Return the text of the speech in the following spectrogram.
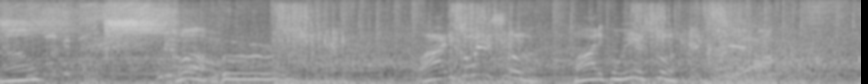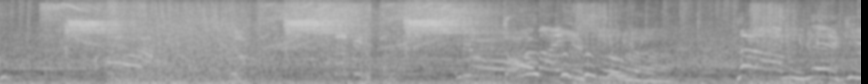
Não. Oh. Pare com isso! Pare com isso! Toma isso! Ah, moleque!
